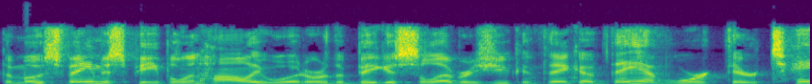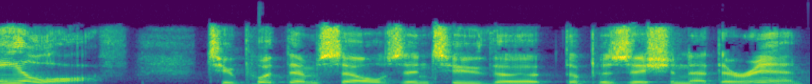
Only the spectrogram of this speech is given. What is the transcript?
the most famous people in Hollywood or the biggest celebrities you can think of, they have worked their tail off to put themselves into the, the position that they're in.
